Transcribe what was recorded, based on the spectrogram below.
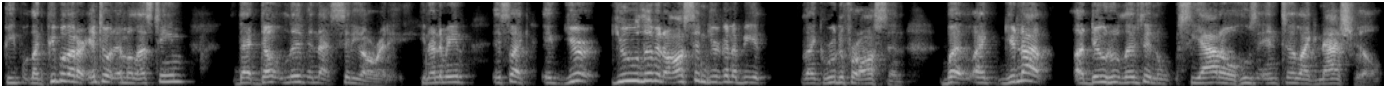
people like people that are into an MLS team that don't live in that city already. You know what I mean? It's like if you're you live in Austin, you're gonna be like rooting for Austin, but like you're not a dude who lives in Seattle who's into like Nashville.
